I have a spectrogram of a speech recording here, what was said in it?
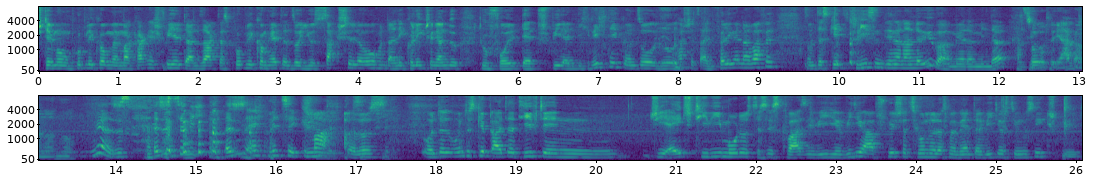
Stimmung, Publikum, wenn man Kacke spielt, dann sagt das Publikum, hält dann so You Suck Schilder hoch und deine Kollegen schon an, du, du Volldepp, spiel endlich richtig und so, du hast jetzt einen völlig an der Waffe und das geht fließend ineinander über, mehr oder minder. Kannst so, die Leute ärgern. Ne? Ja, es ist, es ist ziemlich, es ist echt witzig gemacht. Also es, und, und es gibt alternativ den GH-TV-Modus, das ist quasi wie Videoabspielstation, nur dass man während der Videos die Musik spielt.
